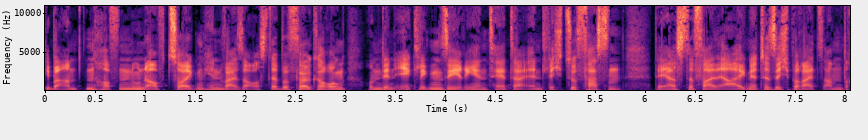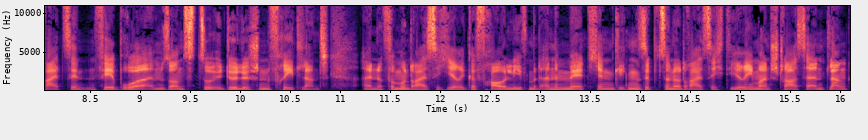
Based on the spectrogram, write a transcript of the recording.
Die Beamten hoffen nun auf Zeugenhinweise aus der Bevölkerung, um den ekligen Serientäter endlich zu fassen. Der erste Fall ereignete sich bereits am 13. Februar im sonst so idyllischen Friedland. Eine 35-jährige Frau lief mit einem Mädchen gegen 17.30 Uhr die Riemannstraße entlang,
